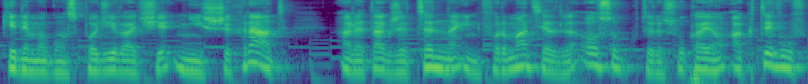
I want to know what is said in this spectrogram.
kiedy mogą spodziewać się niższych rat, ale także cenna informacja dla osób, które szukają aktywów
